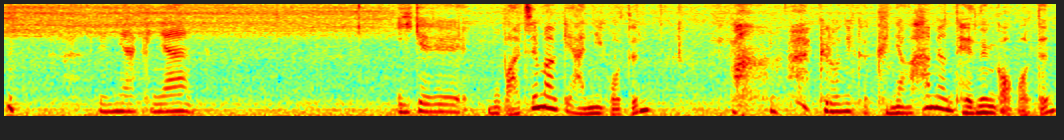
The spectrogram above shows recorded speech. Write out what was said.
윤희야 그냥 이게 뭐 마지막이 아니거든? 그러니까 그냥 하면 되는 거거든?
